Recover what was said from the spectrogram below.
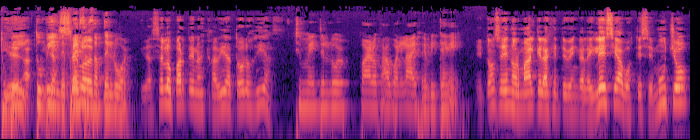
to y de- be ah, to y be in the presence de- of the Lord, Y de hacerlo parte de nuestra vida todos los días. to make the Lord part of our life every day. Entonces es normal que la gente venga a la iglesia, bostece mucho,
